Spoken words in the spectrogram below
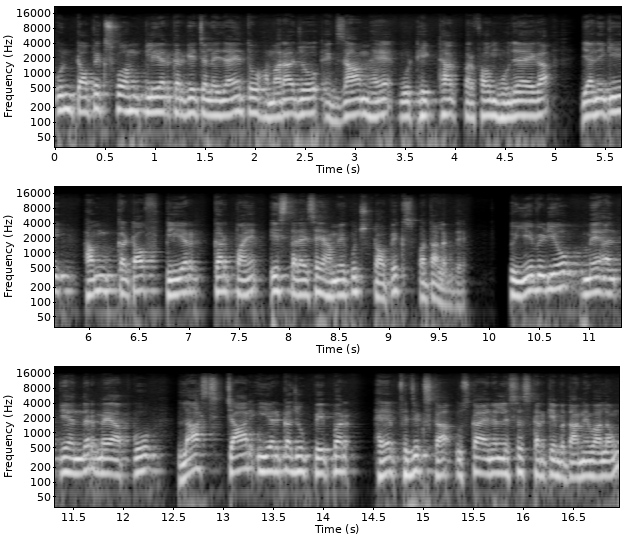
उन टॉपिक्स को हम क्लियर करके चले जाएँ तो हमारा जो एग्ज़ाम है वो ठीक ठाक परफॉर्म हो जाएगा। यानी कि हम कट ऑफ़ क्लियर कर पाएँ, इस तरह से हमें कुछ टॉपिक्स पता लग जाए। तो ये वीडियो में के अंदर मैं आपको लास्ट चार ईयर का जो पेपर है फिजिक्स का, उसका एनालिसिस करके बताने वाला हूँ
